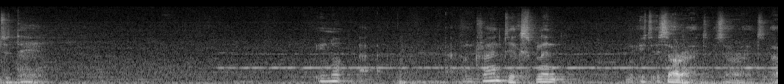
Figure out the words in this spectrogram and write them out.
Today? You know, I, I'm trying to explain. It, it's all right. It's all right. I,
